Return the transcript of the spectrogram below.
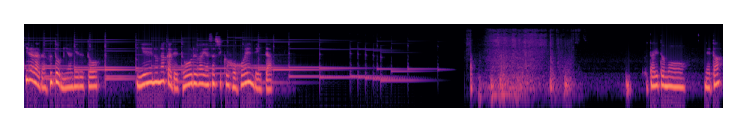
キララがふと見上げると、家の中でトールが優しく微笑んでいた。二人とも寝た？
